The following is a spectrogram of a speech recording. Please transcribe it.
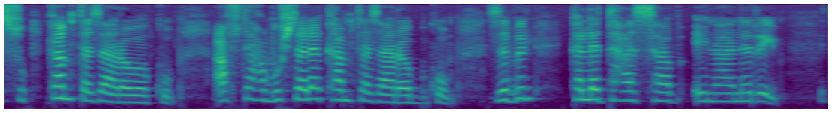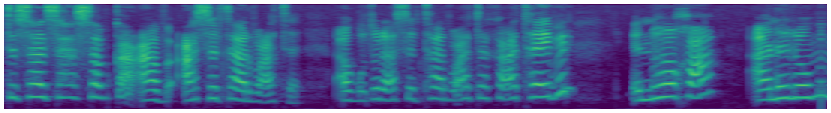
እሱ ከም ተዛረበኩም ኣብቲ ሓሙሽተለ ከም ተዛረብኩም ዝብል ከለተ ሓሳብ ኢና ንርኢ እቲ ሳልሲ ሓሳብ ከዓ ኣብ ዓስርተ ኣርባዕተ ኣብ ቁፅሪ ዓስርተ ኣርባዕተ ከዓ እታ ይብል እንሆ ከዓ ኣነ ሎሚ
